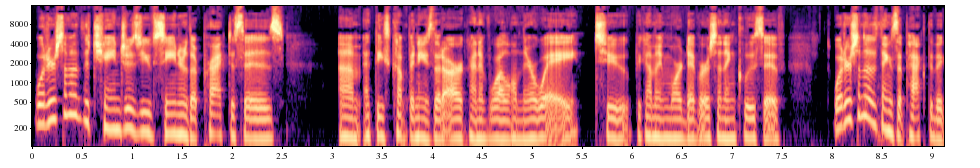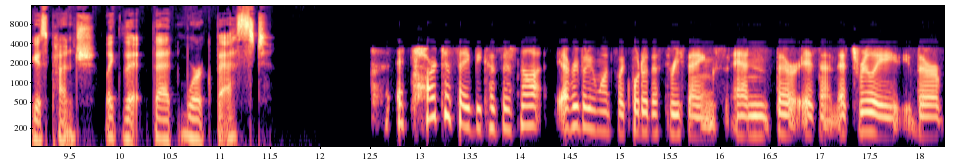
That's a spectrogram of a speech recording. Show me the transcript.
What are some of the changes you've seen or the practices um, at these companies that are kind of well on their way to becoming more diverse and inclusive? What are some of the things that pack the biggest punch, like that that work best? It's hard to say because there's not everybody wants like what are the three things and there isn't. It's really there are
